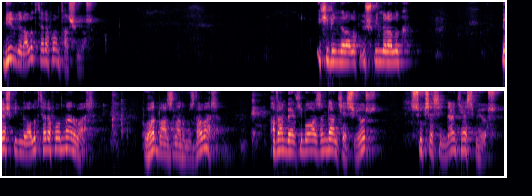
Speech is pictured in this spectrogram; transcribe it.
bir liralık telefon taşıyor. 2000 liralık, 3000 liralık, 5000 liralık telefonlar var. Var bazılarımızda var. Adam belki boğazından kesiyor, süksesinden kesmiyor.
